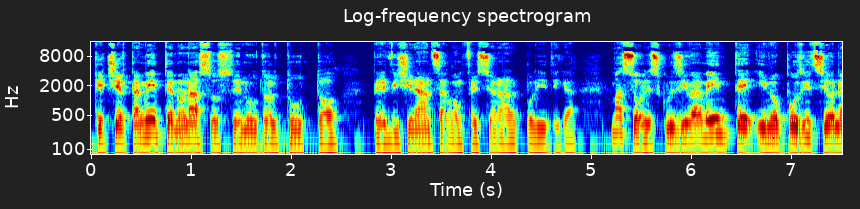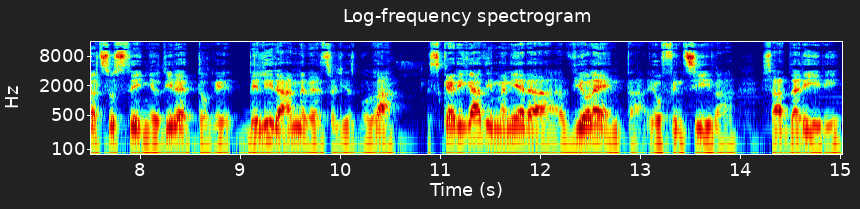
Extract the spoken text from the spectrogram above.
che certamente non ha sostenuto il tutto per vicinanza confessionale politica, ma solo esclusivamente in opposizione al sostegno diretto che, dell'Iran verso gli Hezbollah. Scaricati in maniera violenta e offensiva, Saad Hariri,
